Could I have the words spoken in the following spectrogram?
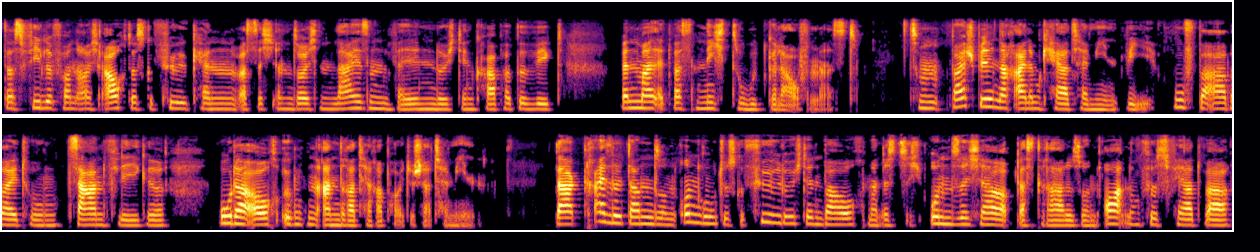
dass viele von euch auch das Gefühl kennen, was sich in solchen leisen Wellen durch den Körper bewegt, wenn mal etwas nicht so gut gelaufen ist. Zum Beispiel nach einem Kehrtermin wie Hufbearbeitung, Zahnpflege oder auch irgendein anderer therapeutischer Termin. Da kreiselt dann so ein ungutes Gefühl durch den Bauch, man ist sich unsicher, ob das gerade so in Ordnung fürs Pferd war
